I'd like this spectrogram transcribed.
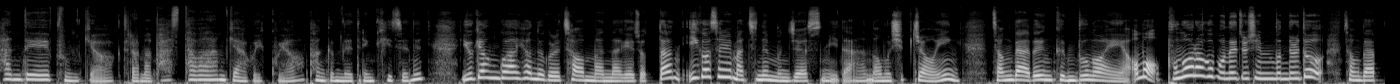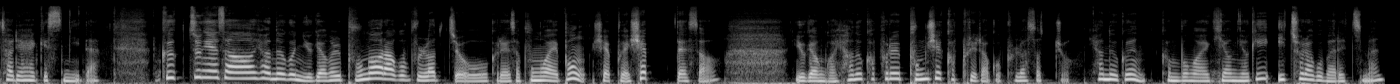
한대의 품격 드라마 파스타와 함께하고 있고요. 방금 내드린 퀴즈는 유경과 현욱을 처음 만나게 해줬던 이것을 맞히는 문제였습니다. 너무 쉽죠잉? 정답은 금붕어예요. 어머, 붕어라고 보내주신 분들도 정답 처리하겠습니다. 극 중에서 현욱은 유경을 붕어라고 불렀죠. 그래서 붕어의 붕, 셰프의 셰프 돼서 유경과 현욱 커플을 붕쉐 커플이라고 불렀었죠. 현욱은 금붕어의 기억력이 2초라고 말했지만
